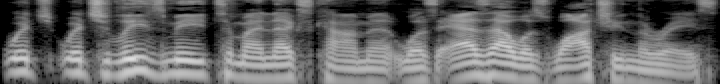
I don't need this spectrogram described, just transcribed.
Which which leads me to my next comment was as I was watching the race,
